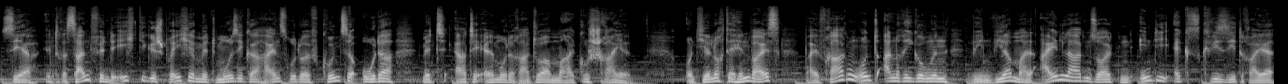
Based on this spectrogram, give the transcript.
Sehr interessant finde ich die Gespräche mit Musiker Heinz-Rudolf Kunze oder mit RTL-Moderator Marco Schreil. Und hier noch der Hinweis, bei Fragen und Anregungen, wen wir mal einladen sollten in die Exquisit-Reihe,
